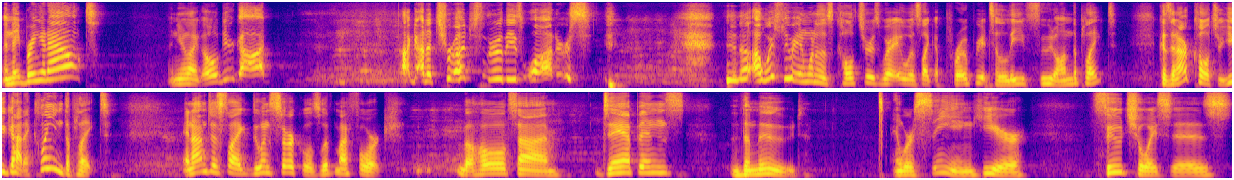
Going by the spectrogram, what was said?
And they bring it out, and you're like, oh dear God, I gotta trudge through these waters. you know, I wish we were in one of those cultures where it was like appropriate to leave food on the plate. Because in our culture, you gotta clean the plate. And I'm just like doing circles with my fork the whole time. Dampens the mood. And we're seeing here food choices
